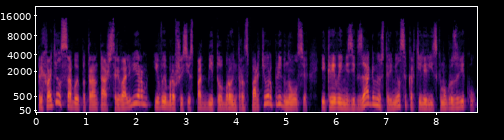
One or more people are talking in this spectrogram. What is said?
прихватил с собой патронтаж с револьвером и, выбравшись из подбитого бронетранспортера, пригнулся и кривыми зигзагами устремился к артиллерийскому грузовику.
